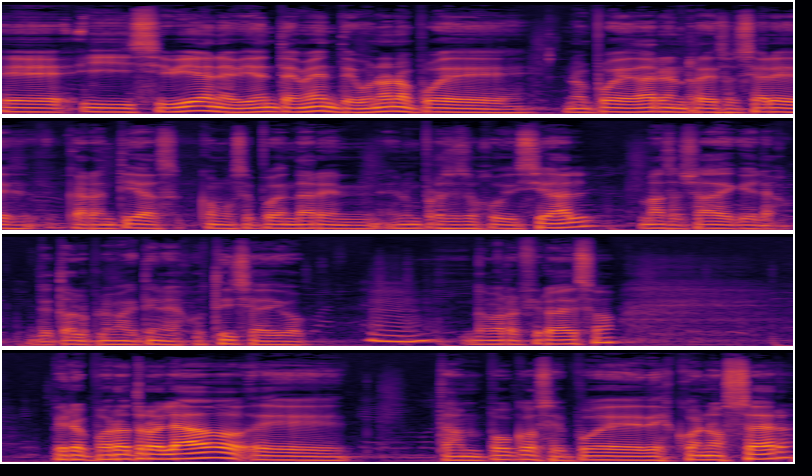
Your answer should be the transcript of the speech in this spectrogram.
Eh, y si bien, evidentemente, uno no puede, no puede dar en redes sociales garantías como se pueden dar en, en un proceso judicial, más allá de que la, de todos los problemas que tiene la justicia, digo, Mm. no me refiero a eso. Pero por otro lado, eh, tampoco se puede desconocer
